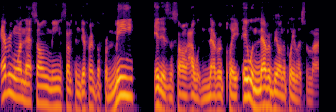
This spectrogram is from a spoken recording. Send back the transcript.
everyone, that song means something different. But for me, it is a song I would never play. It would never be on the playlist of mine.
